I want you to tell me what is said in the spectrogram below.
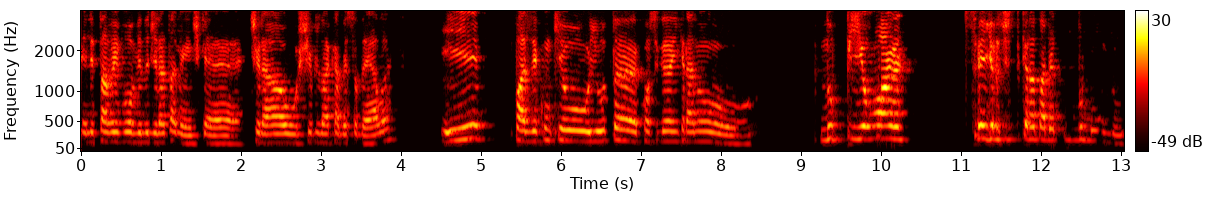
ele estava envolvido diretamente, que é tirar o chip da cabeça dela e fazer com que o Yuta consiga entrar no no pior sangue de tratamento do mundo.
